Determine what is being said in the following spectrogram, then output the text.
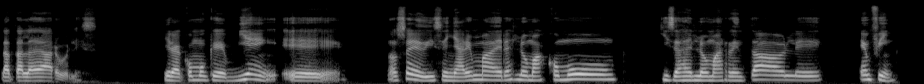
la tala de árboles. Era como que, bien, eh, no sé, diseñar en madera es lo más común, quizás es lo más rentable, en fin,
